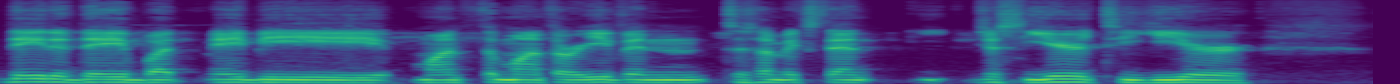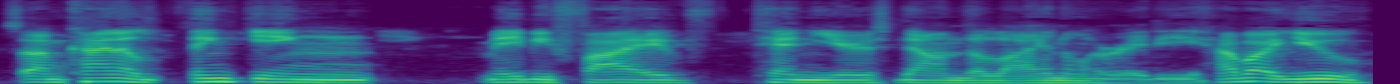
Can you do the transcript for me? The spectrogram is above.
day to day, but maybe month to month or even to some extent just year to year. So I'm kind of thinking maybe five, ten years down the line already. How about you?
